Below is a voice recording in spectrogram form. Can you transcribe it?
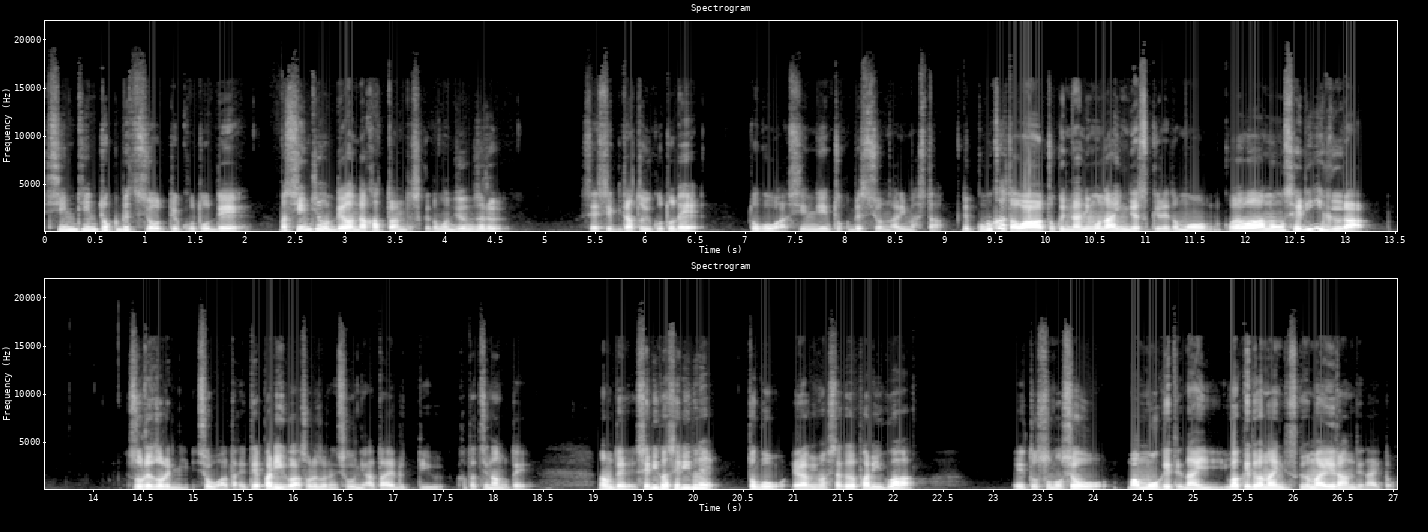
新人特別賞ということで、まあ、新人王ではなかったんですけども、準ずる成績だということで、戸郷は新人特別賞になりました。で、小深田は特に何もないんですけれども、これはあのセ・リーグがそれぞれに賞を与えて、パ・リーグはそれぞれに賞に与えるっていう形なので、なので、セ・リーグはセ・リーグで戸郷を選びましたけど、パ・リーグは、えっ、と、その賞を、まあ、設けてないわけではないんですけど、まあ、選んでないと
